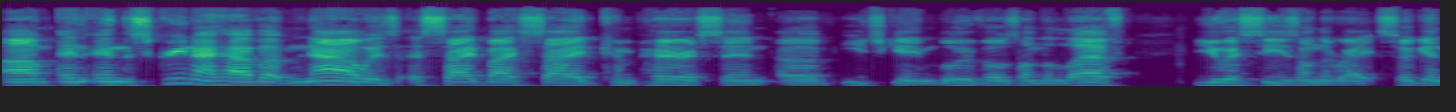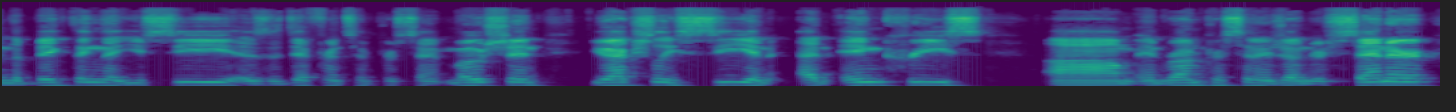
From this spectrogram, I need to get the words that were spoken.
Um, and, and the screen I have up now is a side by side comparison of each game. Louisville's on the left, USC is on the right. So again, the big thing that you see is a difference in percent motion. You actually see an, an increase um, in run percentage under center.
